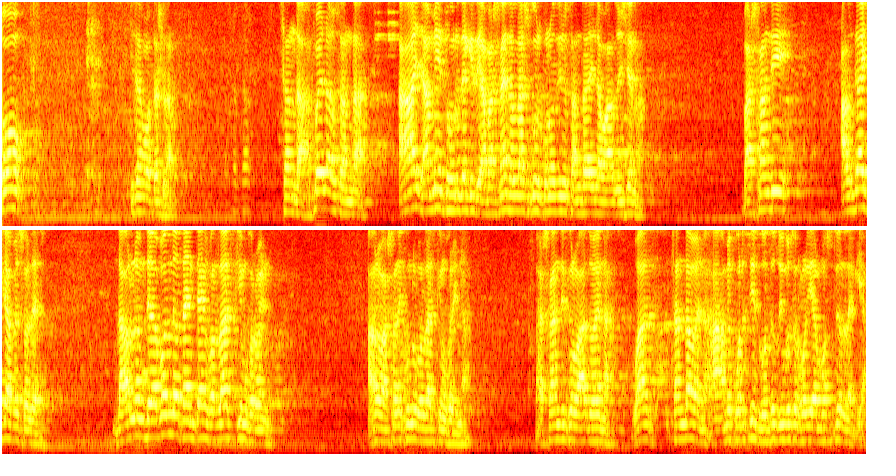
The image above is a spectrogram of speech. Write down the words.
ও কিতা কথা আসলাম? চান্দা পয়লাও চান্দা আজ আমি ধরু দেখি দিয়া বাসখানি আল্লাহ শুকুর, কোনোদিনও চান্দা দিলে আওয়াজ হয়েছে না। বাসখান্দি আলগা হিসাবে চলে। দাউলম দেবন্ধ তাই তাই গল্লা স্কিম করেন। আর বাসখান্দি কোনো গল্লা স্কিম করি না। বাসখান্দির কোনো ওয়াজ হয় না। ওয়াজ চান্দা হয় না। আমি করেছি, গত দুই বছর করি আর মসজিদের লাগিয়া।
